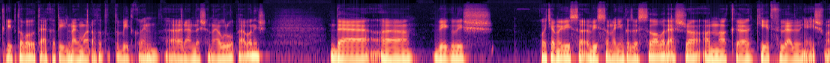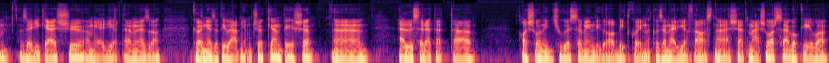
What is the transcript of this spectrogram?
kriptovalutákat, így megmaradhatott a bitcoin rendesen Európában is. De végül is, hogyha mi vissza, visszamegyünk az összeolvadásra, annak két fő előnye is van. Az egyik első, ami egyértelmű, ez a környezeti lábnyom csökkentése. Előszeretettel hasonlítjuk össze mindig a bitcoinnak az energiafelhasználását más országokéval,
